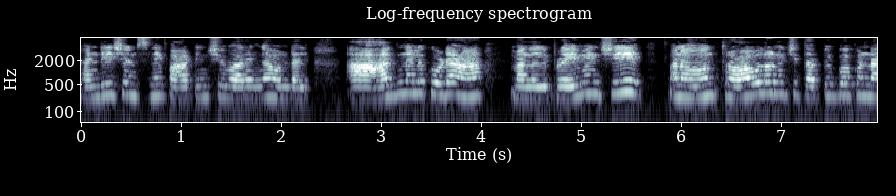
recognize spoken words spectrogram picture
కండిషన్స్ని పాటించే వారంగా ఉండాలి. ఆ ఆజ్ఞలు కూడా మనల్ని ప్రేమించి మనం త్రోవలో నుంచి తప్పిపోకుండా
